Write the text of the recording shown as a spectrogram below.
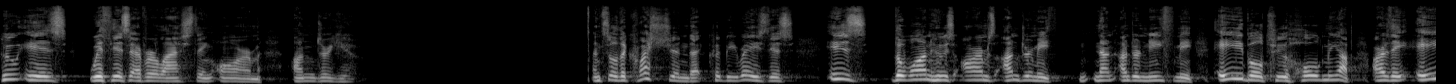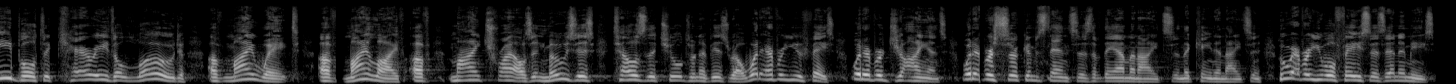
who is with his everlasting arm under you. And so the question that could be raised is Is the one whose arms underneath, underneath me, able to hold me up? Are they able to carry the load of my weight, of my life, of my trials? And Moses tells the children of Israel whatever you face, whatever giants, whatever circumstances of the Ammonites and the Canaanites, and whoever you will face as enemies,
